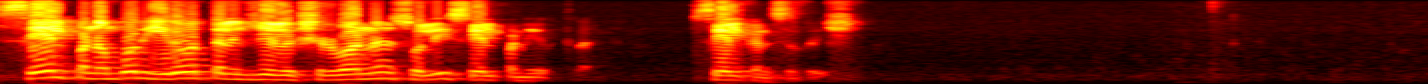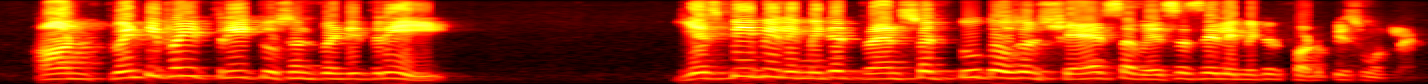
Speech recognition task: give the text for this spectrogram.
sale பண்ணும்போது இருபத்தஞ்சு லட்சம் ரூபான்னு சொல்லி சேல் பண்ணியிருக்கிறாங்க. Sale consideration on twenty five three thousand twenty three SPB limited transfer two thousand shares of SSI limited for rupees one lakh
